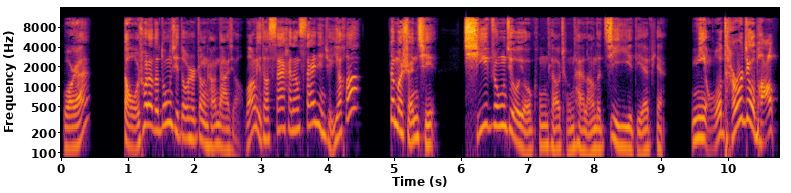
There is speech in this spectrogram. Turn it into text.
果然抖出来的东西都是正常大小，往里头塞还能塞进去，呀呵，这么神奇！其中就有空调承太郎的记忆碟片，扭头就跑。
